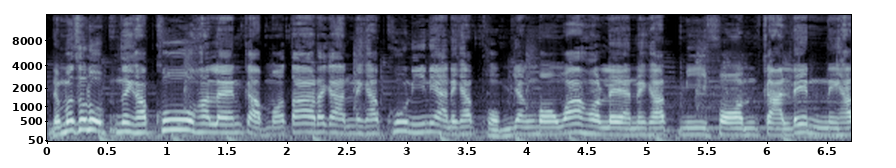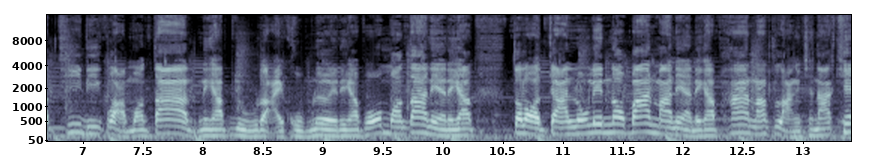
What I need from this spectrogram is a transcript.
เดี๋ยวมาสรุปนะครับคู่ฮอลแลนด์กับมอต้าแล้วกันนะครับคู่นี้เนี่ยนะครับผมยังมองว่าฮอลแลนด์นะครับมีฟอร์มการเล่นนะครับที่ดีกว่ามอนต้านะครับอยู่หลายขุมเลยนะครับเพราะว่ามอนต้าเนี่ยนะครับตลอดการลงเล่นนอกบ้านมาเนี่ยนะครับห้านัดหลังชนะแค่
